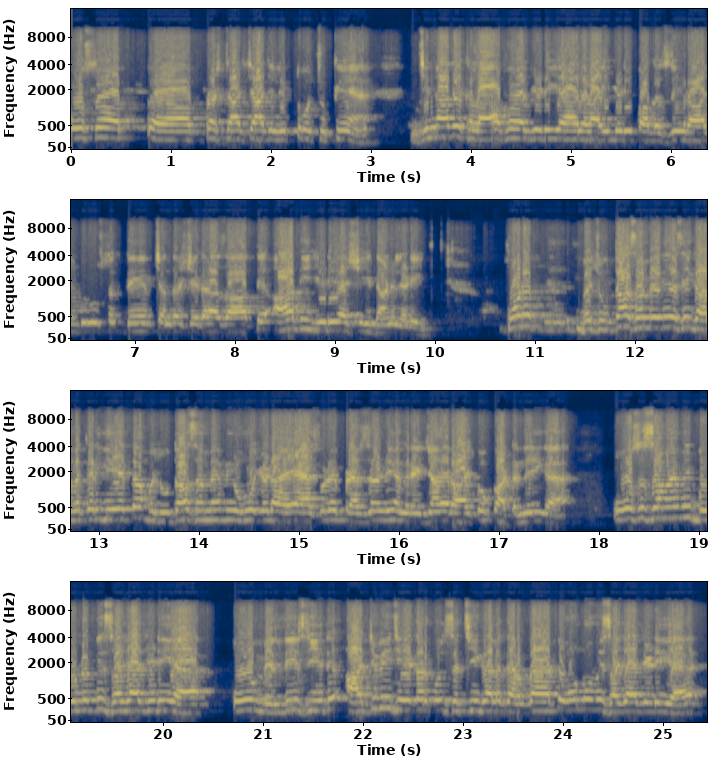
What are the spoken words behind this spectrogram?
ਉਸ ਅਹ, ਭ੍ਰਿਸ਼ਟਾਚਾਰ 'ਚ ਲਿਪਤ ਹੋ ਚੁੱਕੇ ਹਾਂ। ਜਿਨ੍ਹਾਂ ਦੇ ਖਿਲਾਫ ਜਿਹੜੀ ਆ ਲੜਾਈ ਜਿਹੜੀ ਭਗਤ ਸਿੰਘ, ਰਾਜਗੁਰੂ, ਸੁਖਦੇਵ ਚੰਦਰ ਸ਼ੇਖਰ ਆਜ਼ਾਦ ਤੇ ਆਦਿ ਜਿਹੜੀ ਆ ਸ਼ਹੀਦਾਂ ਨੇ ਲੜੀ। ਹੁਣ ਮੌਜੂਦਾ ਸਮੇਂ ਦੀ ਅਸੀਂ ਗੱਲ ਕਰੀਏ ਤਾਂ ਮੌਜੂਦਾ ਸਮੇਂ ਵੀ ਉਹ ਜਿਹੜਾ ਹੈ, ਇਸ ਵੇਲੇ ਪ੍ਰੈਜ਼ੀਡੈਂਟ ਨਹੀਂ, ਅੰਗਰੇਜ਼ਾਂ ਦੇ ਰਾਜ ਤੋਂ ਘੱਟ ਨਹੀਂ ਗਾ। ਉਸ ਸਮੇਂ ਵੀ ਬੋਲਣ ਦੀ ਸਜ਼ਾ ਜਿਹੜੀ ਹੈ, ਉਹ ਮਿਲਦੀ ਸੀ ਤੇ ਅੱਜ ਵੀ ਜੇਕਰ ਕੋਈ ਸੱਚੀ ਗੱਲ ਕਰਦਾ ਹੈ ਤੇ ਉਹਨੂੰ ਵੀ ਸਜ਼ਾ ਜਿਹੜੀ ਹੈ,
